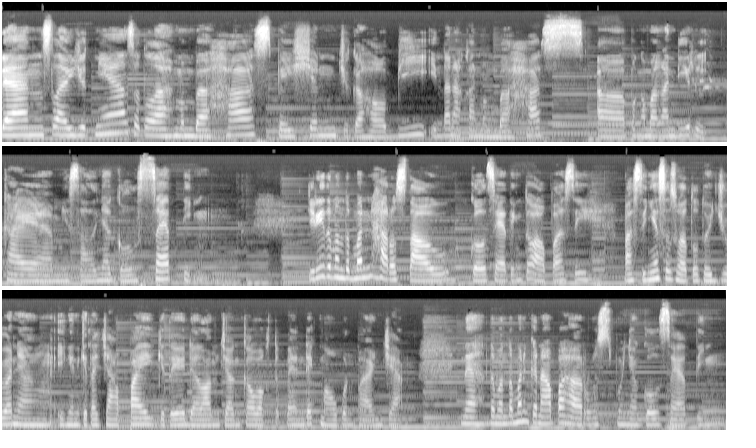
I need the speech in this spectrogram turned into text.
Dan selanjutnya setelah membahas passion juga hobi, Intan akan membahas uh, pengembangan diri kayak misalnya goal setting. Jadi teman-teman harus tahu goal setting itu apa sih? Pastinya sesuatu tujuan yang ingin kita capai gitu ya dalam jangka waktu pendek maupun panjang. Nah, teman-teman kenapa harus punya goal setting?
